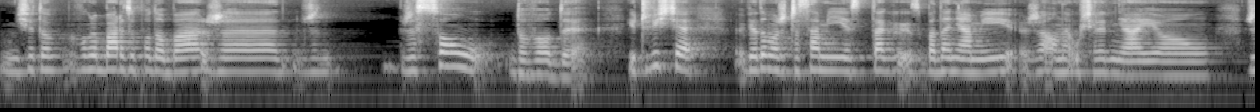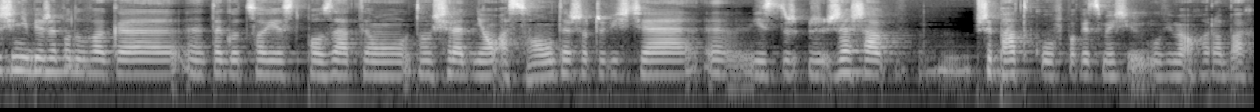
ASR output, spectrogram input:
Mi się to w ogóle bardzo podoba, że, że, że są dowody. I oczywiście wiadomo, że czasami jest tak z badaniami, że one uśredniają, że się nie bierze pod uwagę e, tego, co jest poza tą, tą średnią, a są też oczywiście, e, jest rzesza przypadków, powiedzmy, jeśli mówimy o chorobach,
